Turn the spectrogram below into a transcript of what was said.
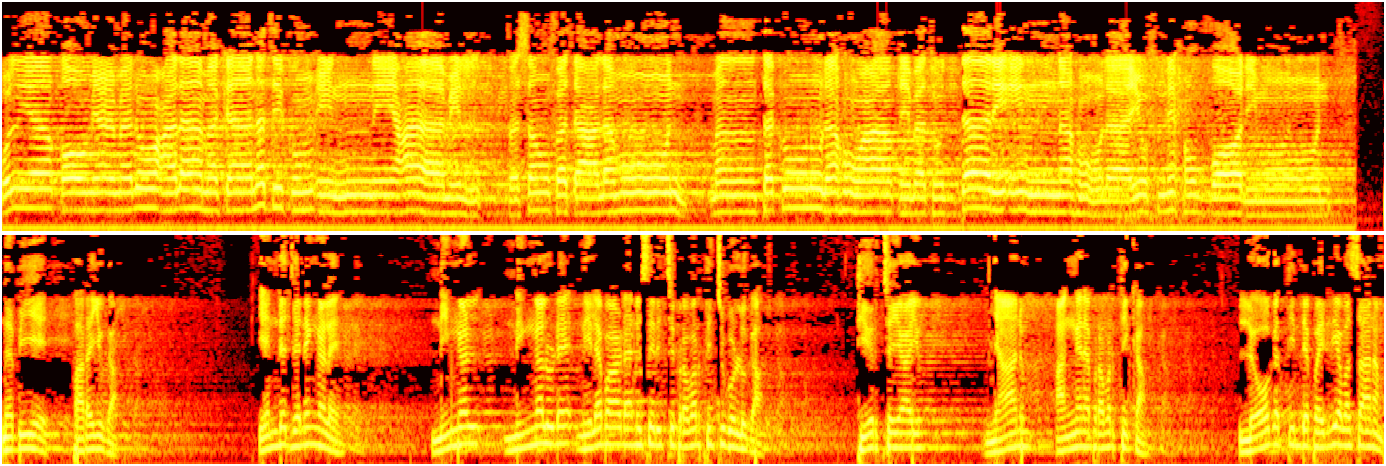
قل يا قوم اعملوا على مكانتكم إني عامل فسوف تعلمون من تكون له عاقبة الدار إنه لا يفلح الظالمون നബിയെ പറയുക എന്റെ ജനങ്ങളെ നിങ്ങൾ നിങ്ങളുടെ നിലപാടനുസരിച്ച് പ്രവർത്തിച്ചുകൊള്ളുക തീർച്ചയായും ഞാനും അങ്ങനെ പ്രവർത്തിക്കാം ലോകത്തിന്റെ പര്യവസാനം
